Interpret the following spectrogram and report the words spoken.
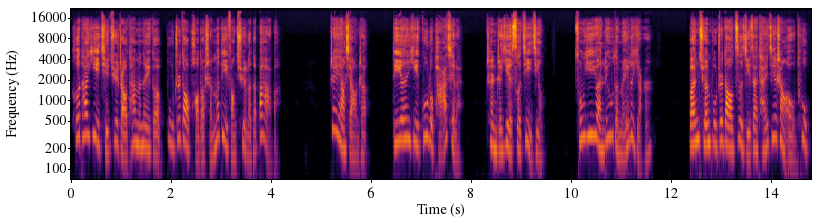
和他一起去找他们那个不知道跑到什么地方去了的爸爸。这样想着。迪恩一咕噜爬起来，趁着夜色寂静，从医院溜得没了影儿，完全不知道自己在台阶上呕吐，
